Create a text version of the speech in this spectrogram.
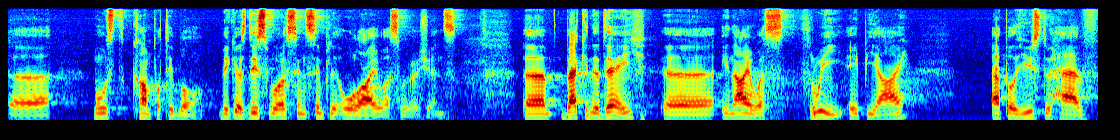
uh, most compatible because this works in simply all iOS versions. Uh, back in the day, uh, in iOS 3 API, Apple used to have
